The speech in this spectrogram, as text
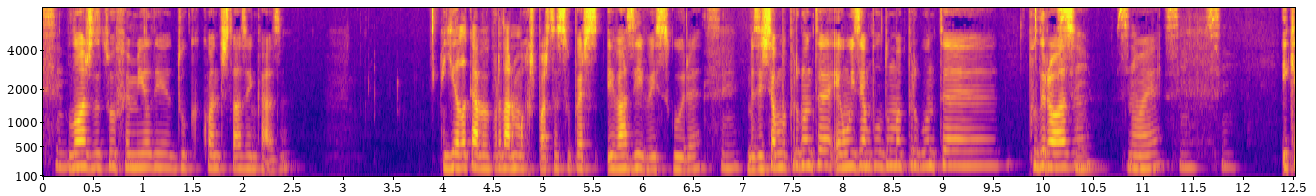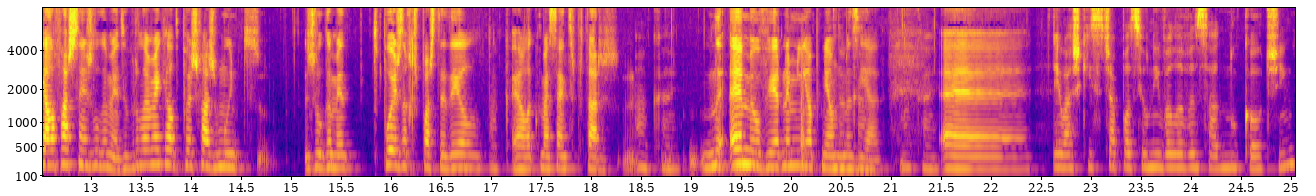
Sim. longe da tua família, do que quando estás em casa. E ele acaba por dar uma resposta super evasiva e segura. Sim. Mas isto é uma pergunta, é um exemplo de uma pergunta poderosa, sim, sim, não é? Sim, sim. E que ela faz sem julgamento. O problema é que ele depois faz muito julgamento depois da resposta dele. Okay. Ela começa a interpretar, okay. a meu ver, na minha opinião, okay. demasiado. Uh... Eu acho que isso já pode ser um nível avançado no coaching,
